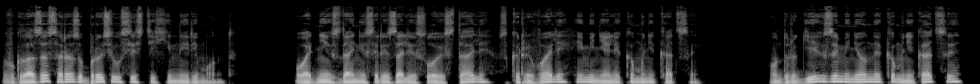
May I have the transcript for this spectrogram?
В глаза сразу бросился стихийный ремонт. У одних зданий срезали слой стали, скрывали и меняли коммуникации. У других замененные коммуникации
